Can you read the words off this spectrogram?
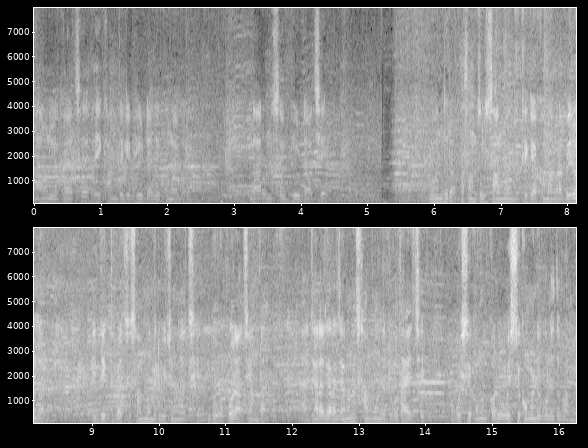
দারুণ লেখা আছে এইখান থেকে ভিউটা দেখুন এবারে দারুণ সে ভিউটা আছে বন্ধুরা আসানসোল সাম মন্দির থেকে এখন আমরা বেরোলাম এই দেখতে পাচ্ছি সাম মন্দিরের পিছনে আছে উপরে আছে আমরা আর যারা যারা জানো না সাম মন্দিরটা কোথায় আছে অবশ্যই কমেন্ট করবে অবশ্যই কমেন্টে বলে দেবো আমি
